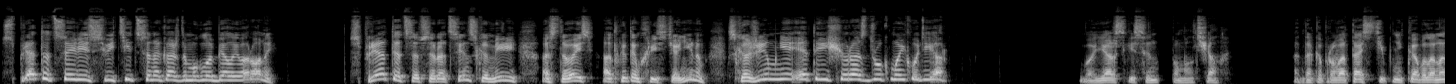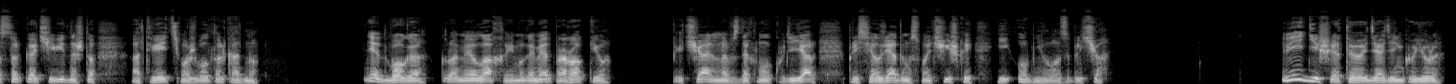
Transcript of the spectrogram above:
Спрятаться или светиться на каждом углу белой вороны? Спрятаться в сарацинском мире, оставаясь открытым христианином? Скажи мне это еще раз, друг мой Кудияр. Боярский сын помолчал. Однако правота степняка была настолько очевидна, что ответить можно было только одно. Нет Бога, кроме Аллаха, и Магомед — пророк его. Печально вздохнул Кудияр, присел рядом с мальчишкой и обнял его за плечо. «Видишь этого дяденьку, Юра?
